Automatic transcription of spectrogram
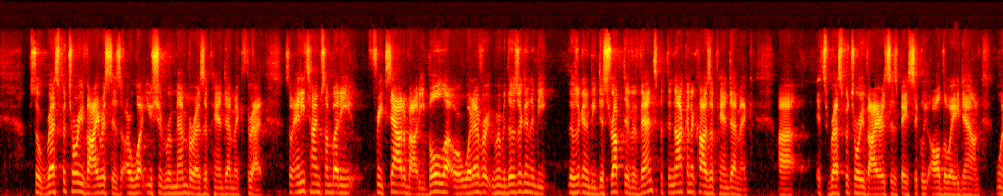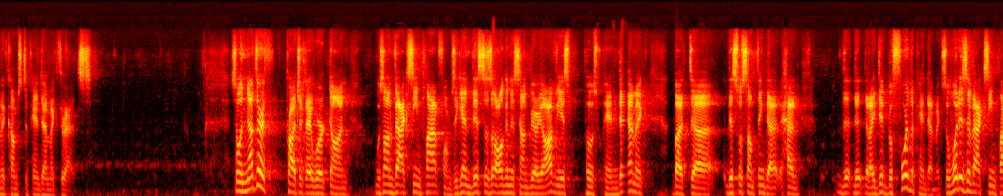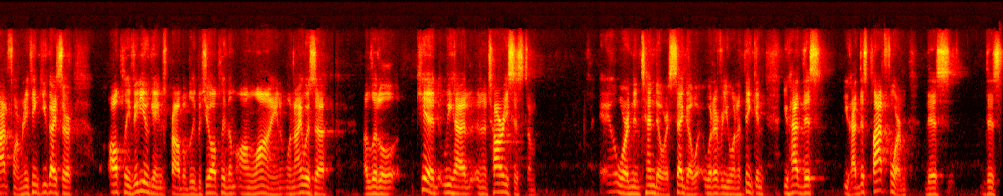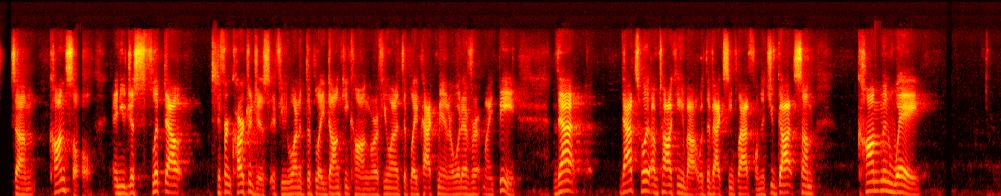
So, respiratory viruses are what you should remember as a pandemic threat. So, anytime somebody freaks out about Ebola or whatever, remember those are going to be those are going to be disruptive events, but they're not going to cause a pandemic. Uh, it's respiratory viruses basically all the way down when it comes to pandemic threats. So another th project I worked on was on vaccine platforms. Again, this is all going to sound very obvious post-pandemic, but uh, this was something that had that, that, that I did before the pandemic. So what is a vaccine platform? And I think you guys are all play video games probably, but you all play them online. When I was a, a little kid, we had an Atari system or Nintendo or Sega, whatever you want to think. And you had this, you had this platform, this, this um, console, and you just flipped out different cartridges if you wanted to play Donkey Kong or if you wanted to play Pac-Man or whatever it might be. That, that's what I'm talking about with the vaccine platform, that you've got some common way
